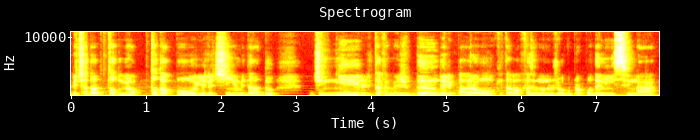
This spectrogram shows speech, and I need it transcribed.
ele tinha dado todo meu todo apoio, ele tinha me dado dinheiro, ele tava me ajudando, ele parou o que tava fazendo no jogo para poder me ensinar,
